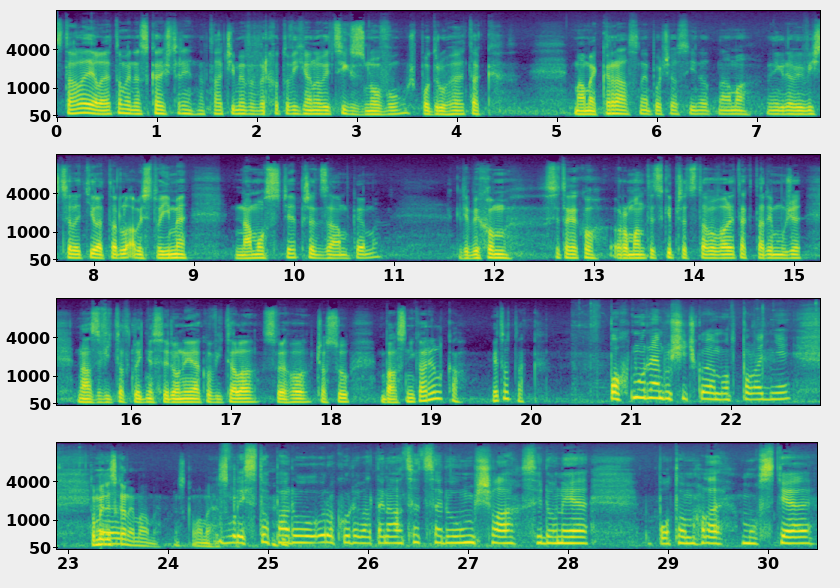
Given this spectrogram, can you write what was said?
Stále je léto, my dneska, když tady natáčíme ve Vrchotových Janovicích znovu, už po druhé, tak máme krásné počasí nad náma, někde ve výšce letí letadlo a my stojíme na mostě před zámkem. Kdybychom si tak jako romanticky představovali, tak tady může nás vítat klidně Sidonie, jako vítala svého času básníka Rilka. Je to tak? Pochmurném dušičkovém odpoledni. To my dneska nemáme. Dneska máme hezky. V listopadu roku 1907 šla Sidonie po tomhle mostě,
